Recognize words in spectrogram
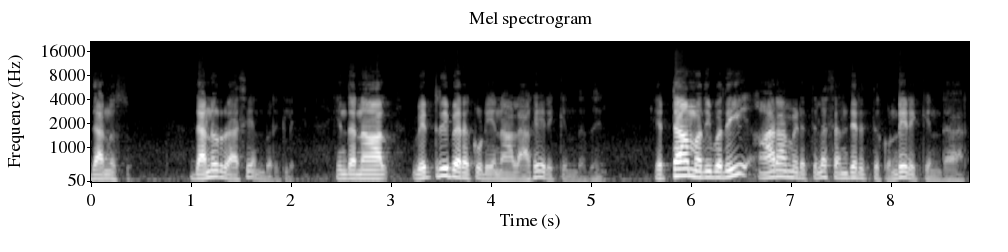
தனுசு. தனுர் ராசி அன்பர்களே இந்த நாள் வெற்றி பெறக்கூடிய நாளாக இருக்கின்றது. எட்டாம் அதிபதி ஆறாம் இடத்தில் சஞ்சரித்து கொண்டு இருக்கின்றார்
